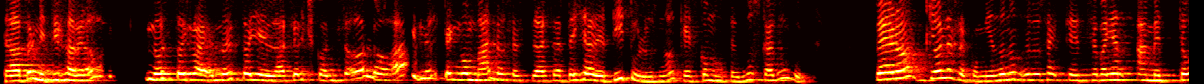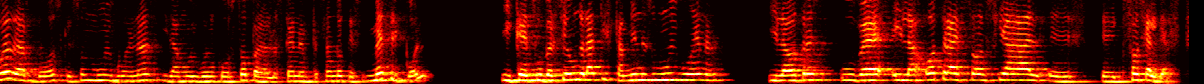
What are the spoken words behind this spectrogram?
te va a permitir saber, no estoy, no estoy en la Search Console o, ay, no tengo malos la estrategia de títulos, ¿no? Que es como te busca Google. Pero yo les recomiendo ¿no? que se vayan a, te voy a dar dos que son muy buenas y da muy buen costo para los que están empezando, que es Metricol, y que su versión gratis también es muy buena. Y la otra es V, y la otra es Social, este, Social Guest,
